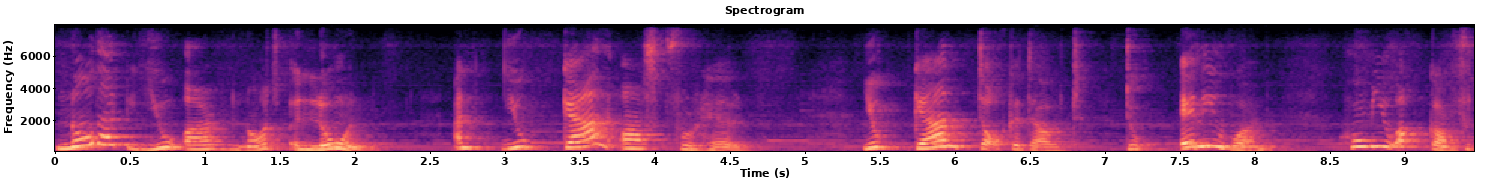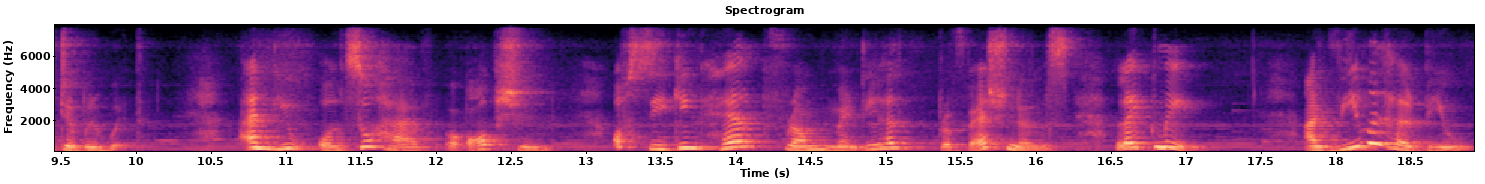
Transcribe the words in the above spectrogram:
know that you are not alone and you ask for help. You can talk it out to anyone whom you are comfortable with. And you also have an option of seeking help from mental health professionals like me. And we will help you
